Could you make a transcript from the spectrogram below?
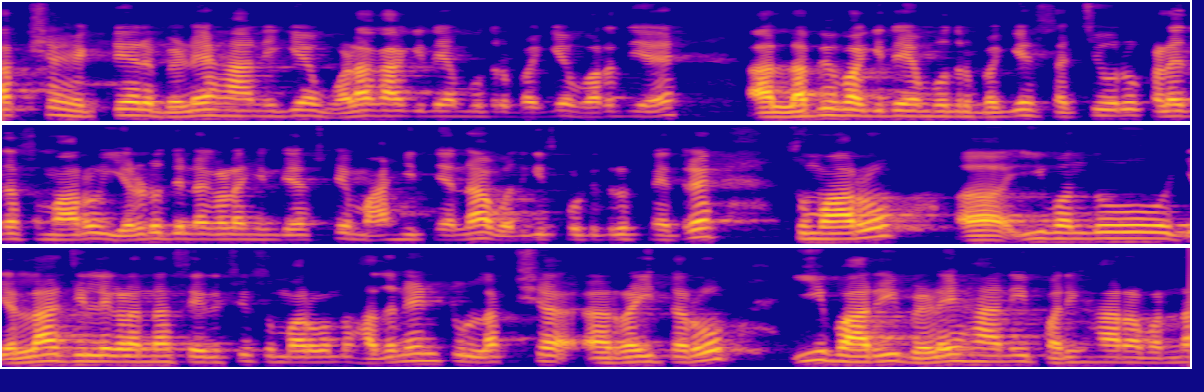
ಲಕ್ಷ ಹೆಕ್ಟೇರ್ ಬೆಳೆ ಹಾನಿಗೆ ಒಳಗಾಗಿದೆ ಎಂಬುದರ ಬಗ್ಗೆ ವರದಿ ಲಭ್ಯವಾಗಿದೆ ಎಂಬುದರ ಬಗ್ಗೆ ಸಚಿವರು ಕಳೆದ ಸುಮಾರು ಎರಡು ದಿನಗಳ ಹಿಂದೆ ಅಷ್ಟೇ ಮಾಹಿತಿಯನ್ನ ಒದಗಿಸಿಕೊಟ್ಟಿದ್ರು ಸ್ನೇಹಿತರೆ. ಸುಮಾರು ಈ ಒಂದು ಎಲ್ಲಾ ಜಿಲ್ಲೆಗಳನ್ನ ಸೇರಿಸಿ ಸುಮಾರು ಒಂದು ಹದಿನೆಂಟು ಲಕ್ಷ ರೈತರು ಈ ಬಾರಿ ಬೆಳೆ ಹಾನಿ ಪರಿಹಾರವನ್ನ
